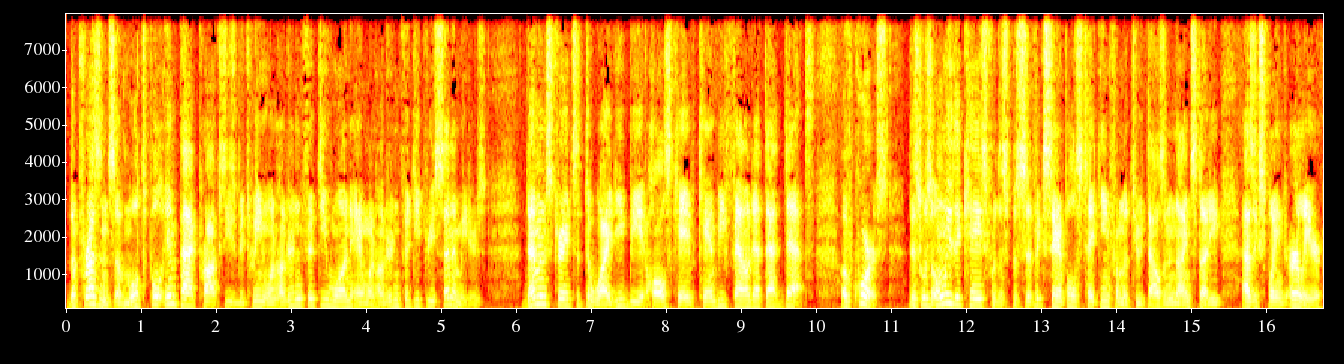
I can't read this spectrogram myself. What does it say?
The presence of multiple impact proxies between 151 and 153 centimeters demonstrates that the YDB at Hall's Cave can be found at that depth. Of course, this was only the case for the specific samples taken from the 2009 study, as explained earlier.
